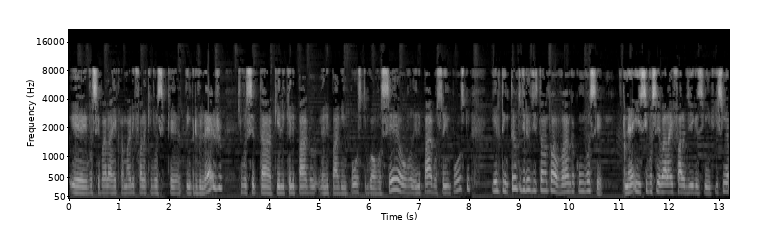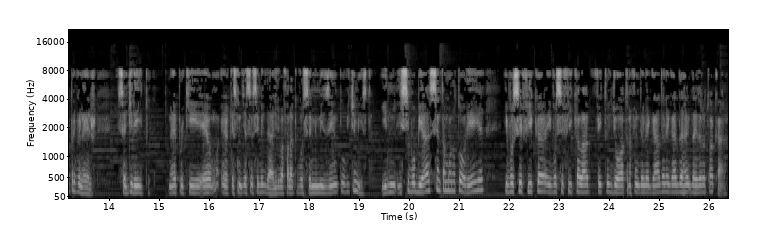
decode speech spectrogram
E você vai lá reclamar, ele fala que você quer, tem privilégio, que você tá, que ele, que ele paga, ele paga imposto igual você, ou ele paga o seu imposto, e ele tem tanto direito de estar na tua vaga como você. Né? E se você vai lá e fala, diga o seguinte, isso não é privilégio, isso é direito, né? Porque é, uma, é questão de acessibilidade. Ele vai falar que você é mimizento ou vitimista. E, e se bobear, senta a mão na tua orelha e você fica e você fica lá feito idiota na frente do delegado, o delegado dá da tua cara.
